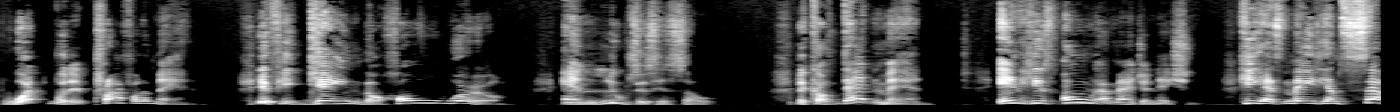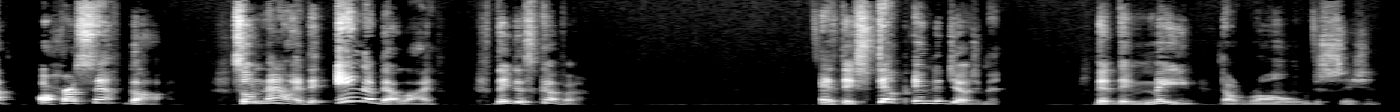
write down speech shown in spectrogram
what would it profit a man if he gained the whole world and loses his soul? Because that man, in his own imagination, he has made himself or herself God. So now at the end of their life, they discover as they step into judgment that they made the wrong decision.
